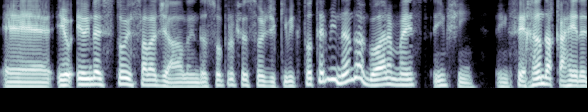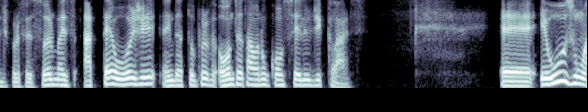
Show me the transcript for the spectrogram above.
É, eu, eu, ainda estou em sala de aula, ainda sou professor de química, estou terminando agora, mas enfim, encerrando a carreira de professor, mas até hoje ainda estou. Ontem eu estava num conselho de classe. É, eu uso um,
